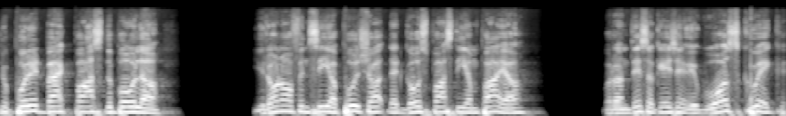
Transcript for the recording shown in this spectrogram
to put it back past the bowler. You don't often see a pull shot that goes past the umpire, but on this occasion it was quick.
